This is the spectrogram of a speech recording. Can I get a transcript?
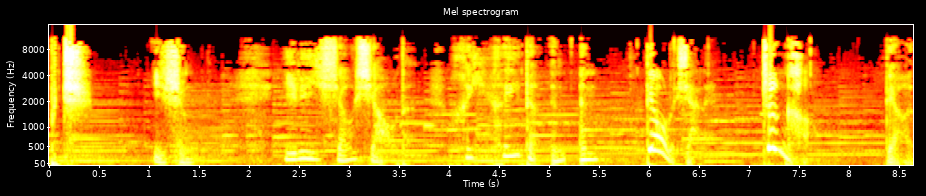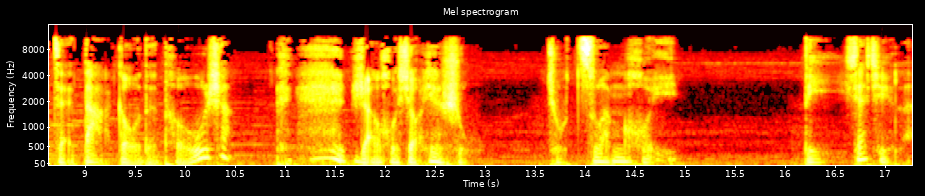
噗嗤一声，一粒小小的、黑黑的嗯嗯掉了下来。正好掉在大狗的头上，然后小鼹鼠就钻回底下去了。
